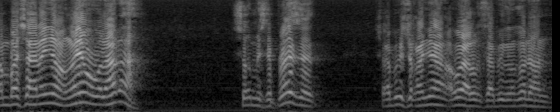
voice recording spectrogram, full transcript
Ang basa ninyo. Ngayon, wala na. So, Mr. President, sabi ko sa kanya, well, sabi ko gano'n,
